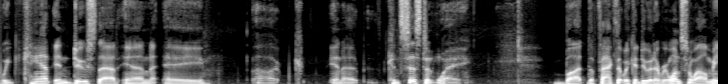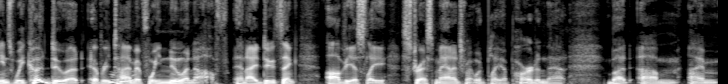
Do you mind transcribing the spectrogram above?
we can't induce that in a uh, in a consistent way. But the fact that we can do it every once in a while means we could do it every time if we knew enough. And I do think, obviously, stress management would play a part in that. But um, I'm,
